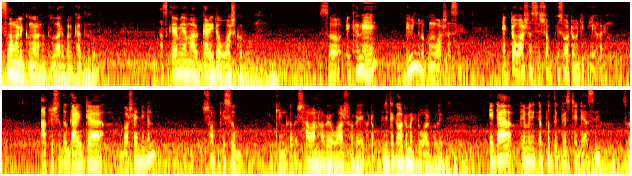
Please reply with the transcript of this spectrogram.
আসসালামু আলাইকুম রহমতুল্লাহ বরকাত আজকে আমি আমার গাড়িটা ওয়াশ করব। সো এখানে বিভিন্ন রকম ওয়াশ আছে। একটা ওয়াশ আছে সব কিছু অটোমেটিকলি হয়। আপনি শুধু গাড়িটা বসাই দিবেন সব কিছু ক্লিন করবে। সাবান হবে ওয়াশ হবে যেটাকে অটোমেটেড ওয়াশ বলে। এটা আমেরিকার প্রত্যেকটা স্টেটে আছে। সো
